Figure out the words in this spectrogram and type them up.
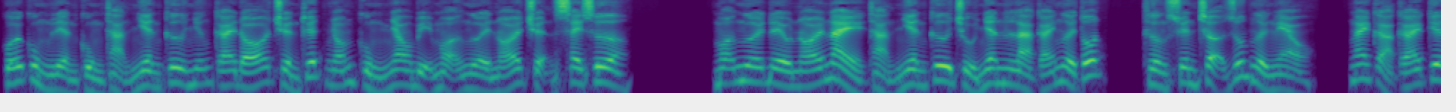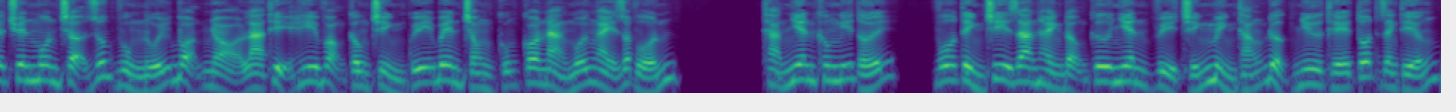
cuối cùng liền cùng thản nhiên cư những cái đó truyền thuyết nhóm cùng nhau bị mọi người nói chuyện say xưa. Mọi người đều nói này thản nhiên cư chủ nhân là cái người tốt, thường xuyên trợ giúp người nghèo, ngay cả cái kia chuyên môn trợ giúp vùng núi bọn nhỏ là thị hy vọng công trình quỹ bên trong cũng có nàng mỗi ngày rót vốn. Thản nhiên không nghĩ tới, vô tình chi gian hành động cư nhiên vì chính mình thắng được như thế tốt danh tiếng.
